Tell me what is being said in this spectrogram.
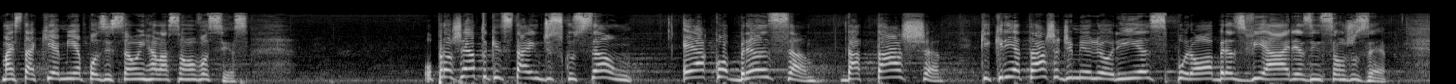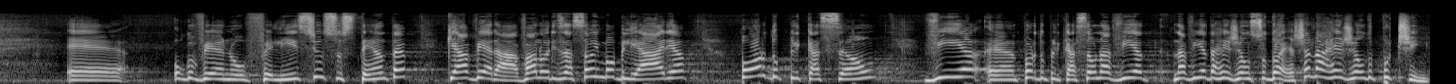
mas está aqui a minha posição em relação a vocês. O projeto que está em discussão é a cobrança da taxa, que cria taxa de melhorias por obras viárias em São José. É, o governo Felício sustenta que haverá valorização imobiliária por duplicação via é, por duplicação na via na via da região sudoeste, é na região do Putim.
